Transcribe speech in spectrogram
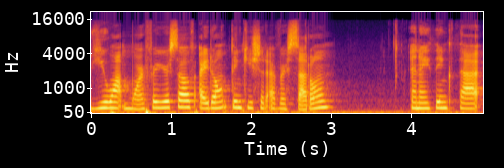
you want more for yourself, I don't think you should ever settle and I think that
